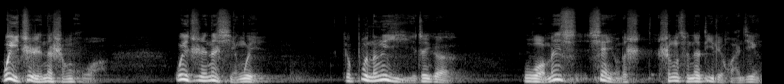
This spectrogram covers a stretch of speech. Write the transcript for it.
未知人的生活、未知人的行为，就不能以这个我们现有的生存的地理环境、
